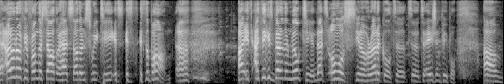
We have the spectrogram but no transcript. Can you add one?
I don't know if you're from the South or had Southern sweet tea. It's it's it's the bomb. Uh, I, I, think it's better than milk tea, and that's almost you know heretical to, to, to Asian people. Um,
